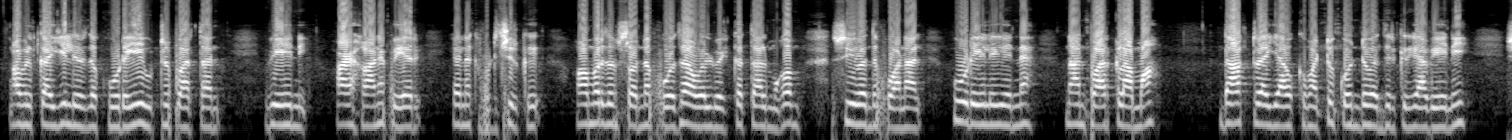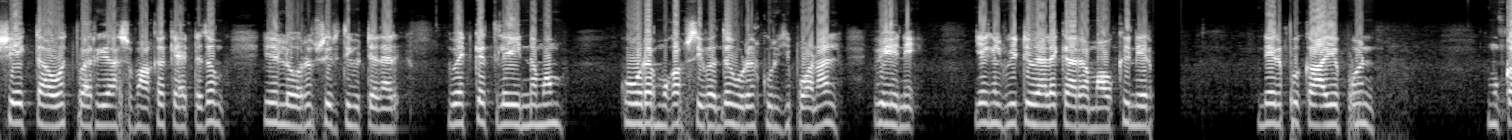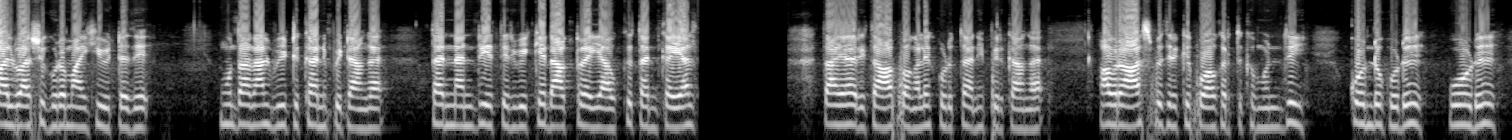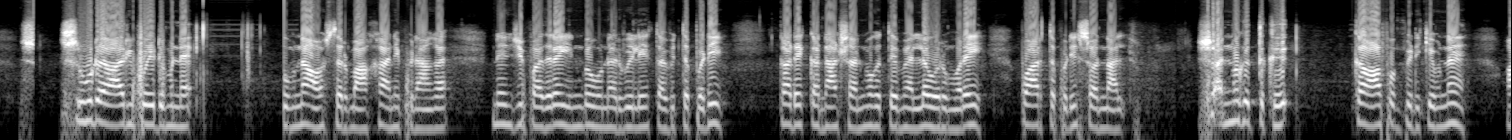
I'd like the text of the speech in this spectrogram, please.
அவள் கையில் இருந்த கூடையை உற்று பார்த்தான். வேணி அழகான பெயர். எனக்கு பிடிச்சிருக்கு. அமிர்தம் சொன்னபோது அவள் வெட்கத்தால் முகம் சீவந்து போனாள். கூடையிலே என்ன? நான் பார்க்கலாமா? டாக்டர் ஐயாவுக்கு மட்டும் கொண்டு வந்திருக்கிறியா வேணி? ஷேக் தாவூத் பரியாசமாக கேட்டதும் எல்லோரும் சிரித்து விட்டனர். வெட்கத்திலே இன்னமும் கூட முகம் சிவந்து உடல் குறுகி போனால் வேணே. எங்கள் வீட்டு வேலைக்கார அம்மாவுக்கு நெருப்பு நெருப்பு காயப்புண் முக்கால்வாசி குணமாகிவிட்டது. முந்தா நாள் வீட்டுக்கு அனுப்பிட்டாங்க. தன் நன்றியை தெரிவிக்க டாக்டர் ஐயாவுக்கு தன் கையால் தயாரித்த ஆப்பங்களை கொடுத்து அனுப்பியிருக்காங்க. அவர் ஆஸ்பத்திரிக்கு போகிறதுக்கு முந்தி கொண்டு கொடு ஓடு சூடு ஆறி போயிடுமுன்னே ன்னு அவசரமாக அனுப்பினாங்க. நெஞ்சு பதற இன்ப உணர்விலே தவித்தபடி கடைக்கண்ணால் சண்முகத்தை மெல்ல ஒரு முறை பார்த்தபடி சொன்னாள். சண்முகத்துக்கு ஆப்பம் பிடிக்கும்னு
